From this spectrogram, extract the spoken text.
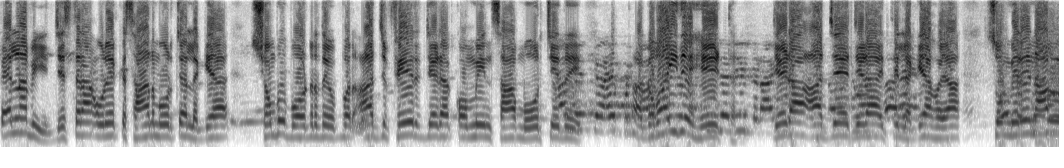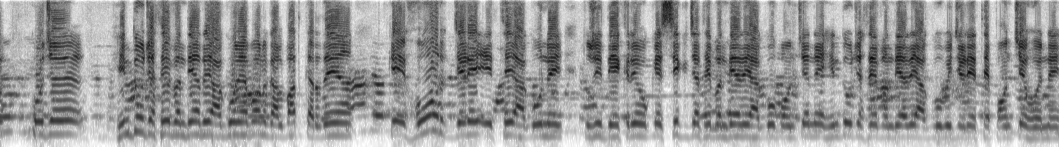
ਪਹਿਲਾਂ ਵੀ ਜਿਸ ਤਰ੍ਹਾਂ ਉਰੇ ਕਿਸਾਨ ਮੋਰਚਾ ਲੱਗਿਆ, ਸ਼ੰਭੂ ਬਾਰਡਰ ਦੇ ਉੱਪਰ, ਅੱਜ ਫੇਰ ਜਿਹੜਾ ਕੌਮੀ ਇਨਸਾਫ ਮੋਰਚੇ ਦੇ ਅਗਵਾਈ ਦੇ ਹੇਠ ਜਿਹੜਾ ਅੱਜ ਜਿਹੜਾ ਇੱਥੇ ਲੱਗਿਆ ਹੋਇਆ। ਸੋ ਮੇਰੇ ਨਾਲ ਕੁਝ ਹਿੰਦੂ ਜਥੇਬੰਦੀਆਂ ਦੇ ਆਗੂ ਨੇ, ਆਪਾਂ ਨਾਲ ਗੱਲਬਾਤ ਕਰਦੇ ਆ ਕਿ ਹੋਰ ਜਿਹੜੇ ਇੱਥੇ ਆਗੂ ਨੇ, ਤੁਸੀਂ ਦੇਖ ਰਹੇ ਹੋ ਕਿ ਸਿੱਖ ਜਥੇਬੰਦੀਆਂ ਦੇ ਆਗੂ ਪਹੁੰਚੇ ਨੇ ਹਿੰਦੂ ਜਥੇਬੰਦੀਆਂ ਦੇ ਆਗੂ ਵੀ ਜਿਹੜੇ ਇੱਥੇ ਪਹੁੰਚੇ ਹੋਏ ਨੇ।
